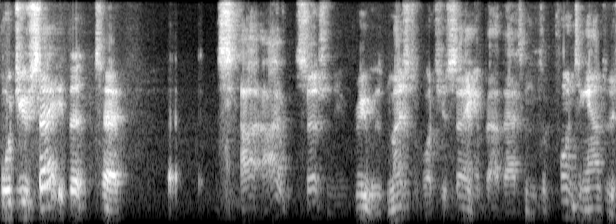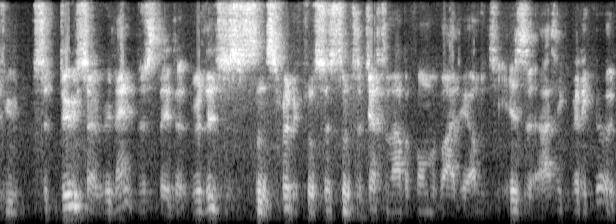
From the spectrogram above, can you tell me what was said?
Would you say that uh, I, I would certainly agree with most of what you're saying about that, and the pointing out as you do so relentlessly that religious and spiritual systems are just another form of ideology is, I think, very good.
